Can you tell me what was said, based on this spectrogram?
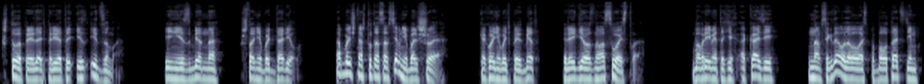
чтобы передать приветы из Идзума. И неизменно что-нибудь дарил. Обычно что-то совсем небольшое, какой-нибудь предмет религиозного свойства. Во время таких оказий нам всегда удавалось поболтать с ним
